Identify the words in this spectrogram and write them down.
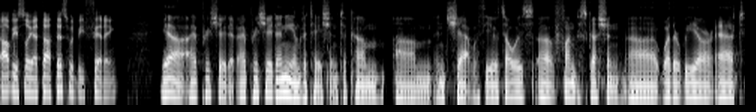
obviously, I thought this would be fitting. Yeah, I appreciate it. I appreciate any invitation to come um, and chat with you. It's always a fun discussion, uh, whether we are at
